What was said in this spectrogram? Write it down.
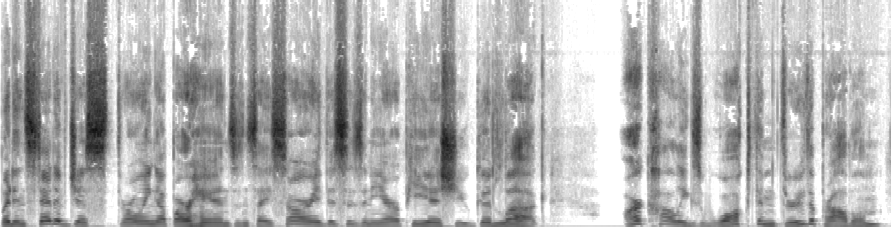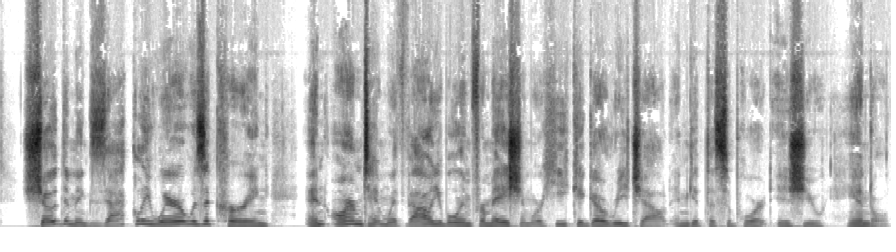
But instead of just throwing up our hands and say, sorry, this is an ERP issue, good luck, our colleagues walked them through the problem, showed them exactly where it was occurring, and armed him with valuable information where he could go reach out and get the support issue handled.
